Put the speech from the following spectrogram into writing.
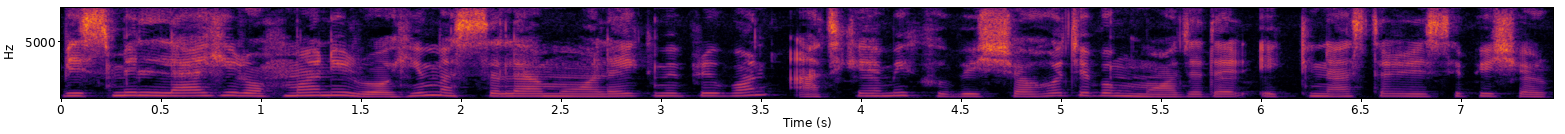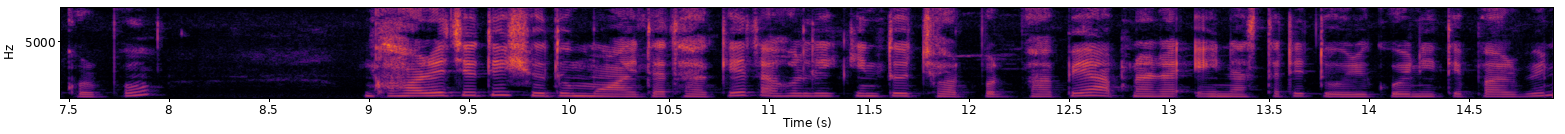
বিসমিল্লাহি রহমানি রহিম। আসসালামু আলাইকুম এভরিওয়ান। আজকে আমি খুবই সহজ এবং মজাদার একটি নাস্তার রেসিপি শেয়ার করব। ঘরে যদি শুধু ময়দা থাকে, তাহলে কিন্তু ঝটপটভাবে আপনারা এই নাস্তাটি তৈরি করে নিতে পারবেন।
